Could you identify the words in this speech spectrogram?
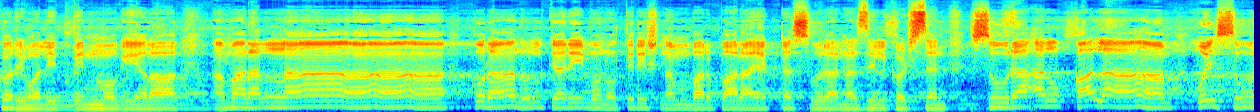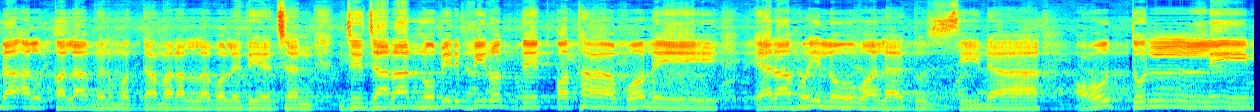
করিম ওয়ালিদ বিন মুগিরা। আমার আল্লাহ কোরআনুল করিম উনত্রিশ নম্বর পারা একটা সূরা নাজিল করছেন। সূরা আল কালাম ওই সূরা আল কালামের মধ্যে আমার আল্লাহ বলে দিয়েছেন যে, যারা নবীর বিরুদ্ধে কথা বলে, এরা হইল ওয়ালাদুজ্জিনা। উতুল্লিম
